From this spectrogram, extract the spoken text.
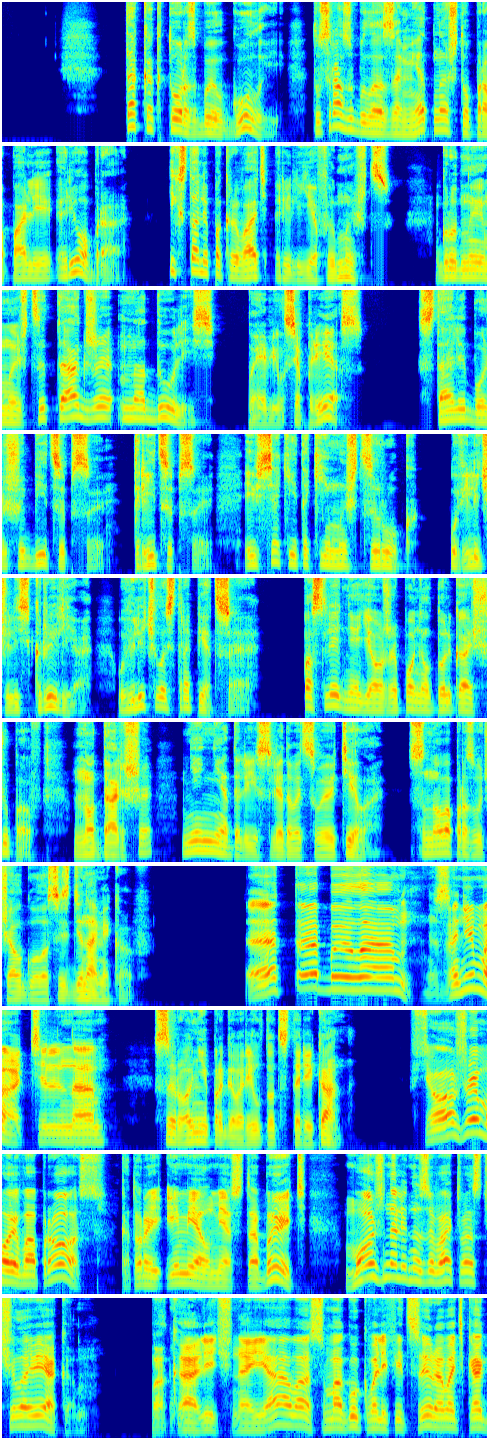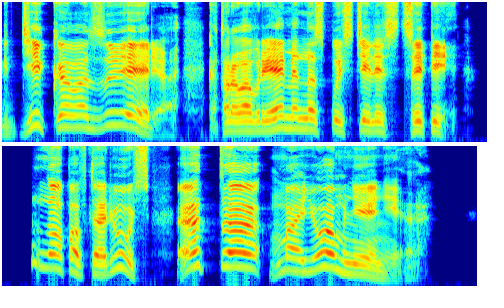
Так как торс был голый, то сразу было заметно, что пропали ребра. Их стали покрывать рельефы мышц. Грудные мышцы также надулись. Появился пресс. Стали больше бицепсы, трицепсы и всякие такие мышцы рук. Увеличились крылья, увеличилась трапеция. Последнее я уже понял только ощупав, но дальше мне не дали исследовать свое тело. Снова прозвучал голос из динамиков. «Это было занимательно», — с иронией проговорил тот старикан. Все же мой вопрос, который имел место быть, можно ли называть вас человеком? Пока лично я вас могу квалифицировать как дикого зверя, которого временно спустили с цепи. Но, повторюсь, это мое мнение.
